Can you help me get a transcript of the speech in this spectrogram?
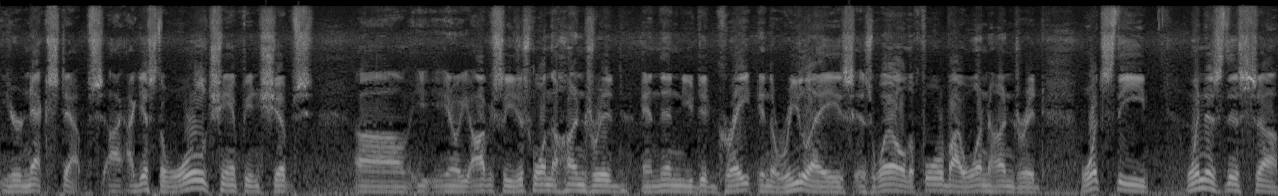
your next steps? I, I guess the World Championships. Uh, you, you, know, you obviously you just won the hundred, and then you did great in the relays as well, the four by one hundred. What's the when is this uh,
